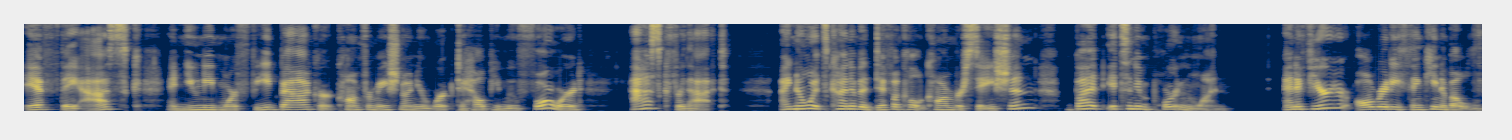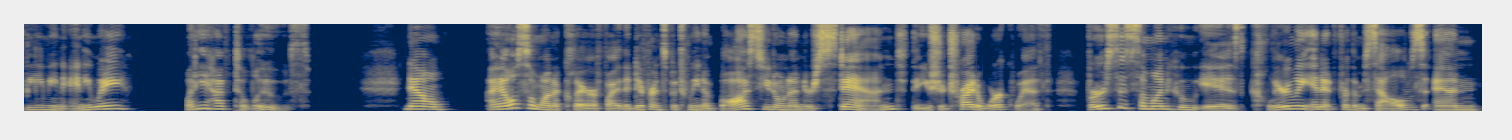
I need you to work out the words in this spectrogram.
if they ask and you need more feedback or confirmation on your work to help you move forward, ask for that. I know it's kind of a difficult conversation, but it's an important one. And if you're already thinking about leaving anyway, what do you have to lose? Now, I also want to clarify the difference between a boss you don't understand that you should try to work with versus someone who is clearly in it for themselves and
